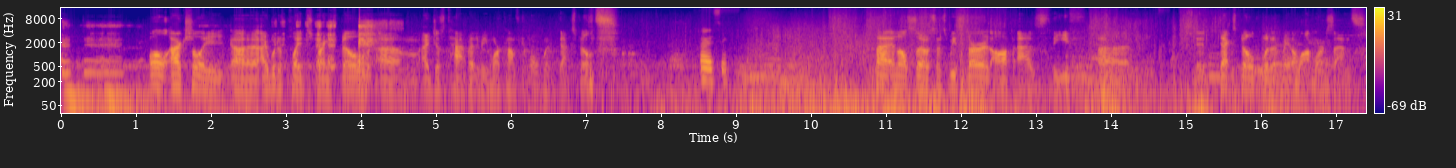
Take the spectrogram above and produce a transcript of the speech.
well, actually, uh, I would have played strength build, um, I just happen to be more comfortable with dex builds. I see. That, and also, since we started off as Thief, uh, it, dex build would have made a lot more sense.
